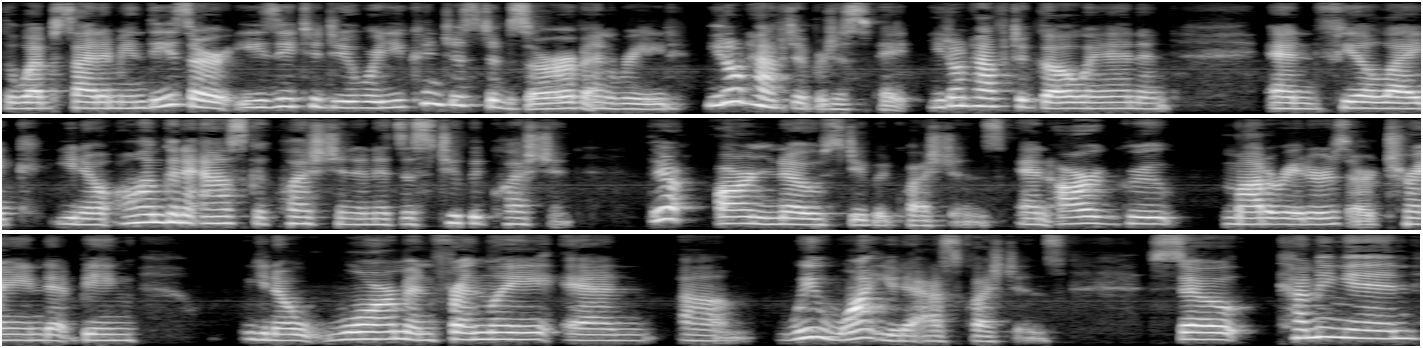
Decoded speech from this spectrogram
the website. I mean, these are easy to do where you can just observe and read. You don't have to participate. You don't have to go in and and feel like, you know, oh, I'm going to ask a question and it's a stupid question. There are no stupid questions. And our group moderators are trained at being, you know, warm and friendly. And um, we want you to ask questions. So coming in,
